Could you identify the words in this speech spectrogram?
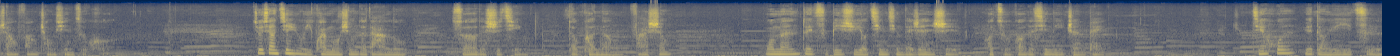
双方重新组合，就像进入一块陌生的大陆。所有的事情都可能发生，我们对此必须有清醒的认识和足够的心理准备。结婚约等于一次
